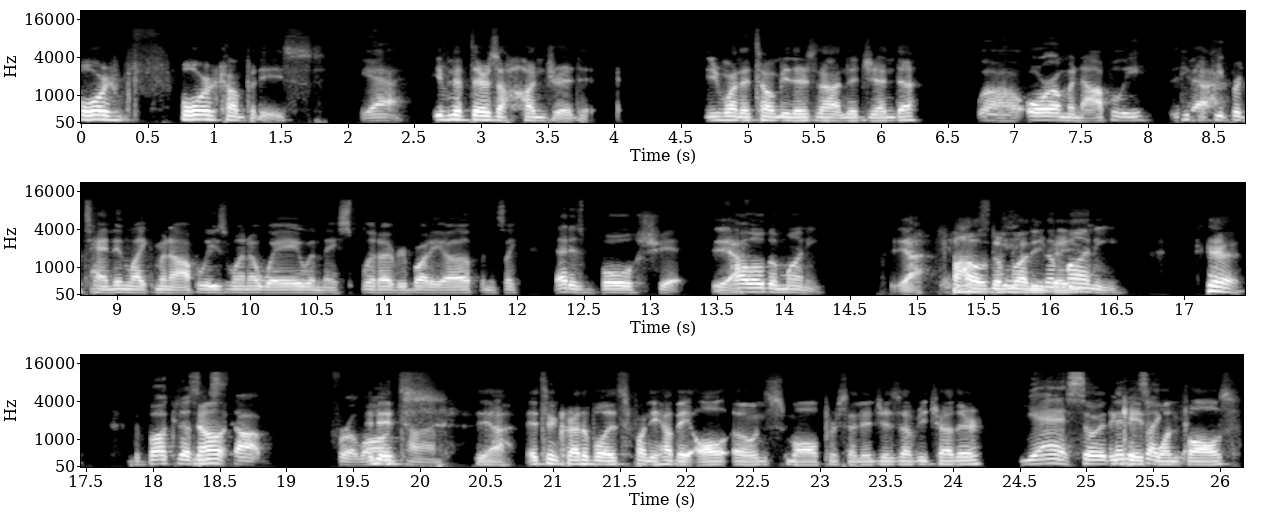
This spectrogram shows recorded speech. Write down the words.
Four four companies. Yeah. Even if there's a hundred, you want to tell me there's not an agenda? Well, or a monopoly. People Yeah. keep pretending like monopolies went away when they split everybody up, and it's like that is bullshit. Yeah, Follow the money. yeah. Follow Who's the money, the baby. money. Yeah. The buck doesn't No, stop for a And long it's time. yeah, it's incredible. It's funny how they all own small percentages of each other Yeah. So in then case it's like one falls.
